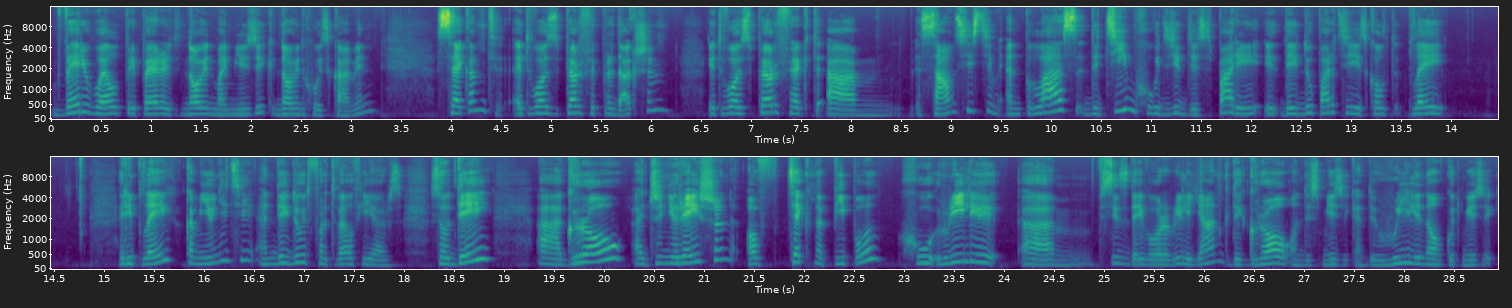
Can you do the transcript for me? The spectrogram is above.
very well prepared, knowing my music, knowing who is coming. Second, it was perfect production it was perfect um, sound system and plus the team who did this party it, they do party it's called play replay community and they do it for 12 years so they uh, grow a generation of techno people who really um, since they were really young they grow on this music and they really know good music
